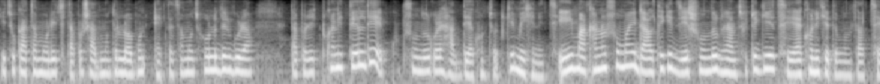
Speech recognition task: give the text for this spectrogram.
কিছু কাঁচামরিচ, তারপর স্বাদ মতো লবণ, এক চা চামচ হলুদের গুঁড়া, তারপরে একটুখানি তেল দিয়ে খুব সুন্দর করে হাত দিয়ে এখন চটকে মেখে নিচ্ছি। এই মাখানোর সময় ডাল থেকে যে সুন্দর ঘ্রাণ ছুটে গিয়েছে, এখনই খেতে মন চাচ্ছে।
